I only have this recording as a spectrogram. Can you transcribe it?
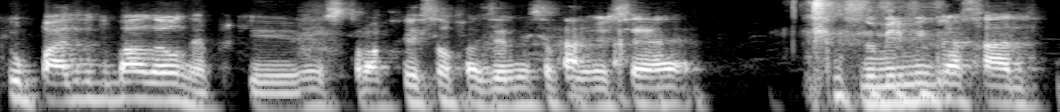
que o padre do balão, né? Porque os trocos que eles estão fazendo nessa playlist é, no mínimo, engraçado.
